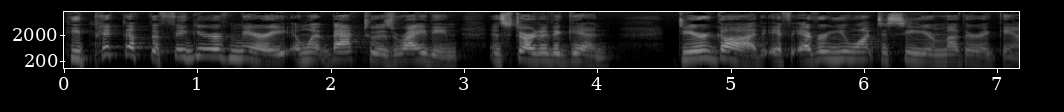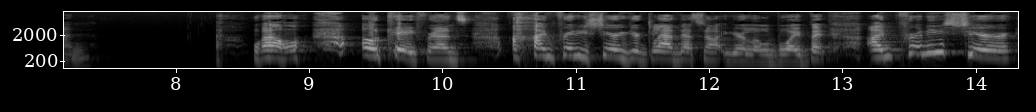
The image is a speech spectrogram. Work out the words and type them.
He picked up the figure of Mary and went back to his writing and started again. Dear God, if ever you want to see your mother again, well, okay, friends, I'm pretty sure you're glad that's not your little boy, but I'm pretty sure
